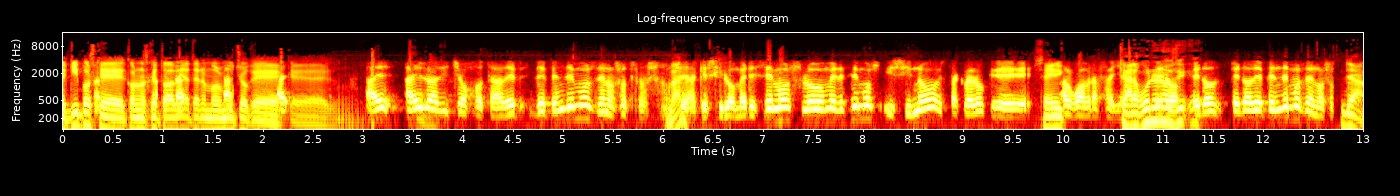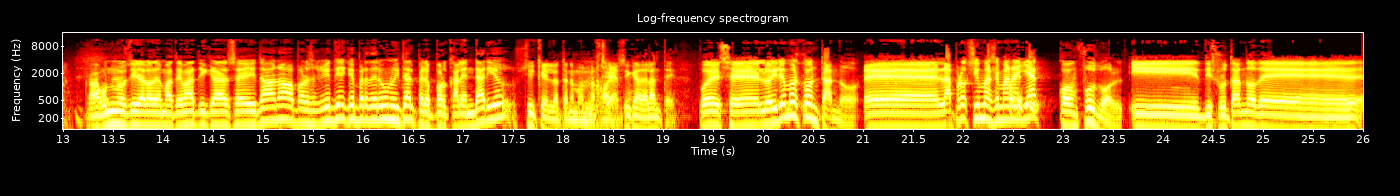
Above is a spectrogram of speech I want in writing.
equipos que con los que todavía tenemos mucho que- que Ahí, ahí lo ha dicho Jota, de- dependemos de nosotros. Vale. O sea, que si lo merecemos, lo merecemos y si no, está claro que Sí. algo habrá fallado. Que algunos pero, nos pero, pero dependemos de nosotros. Ya, algunos nos dirán lo de matemáticas, eh, no, no, pues es que tiene que perder uno y tal, pero por calendario sí que lo tenemos mejor, Sí. así que adelante. Pues eh, lo iremos contando. Eh, la próxima semana ya con fútbol y disfrutando de,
